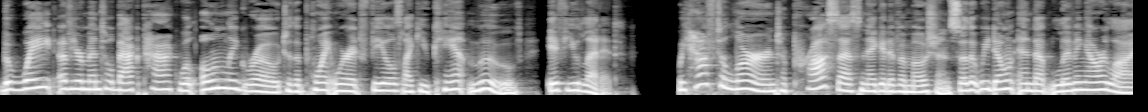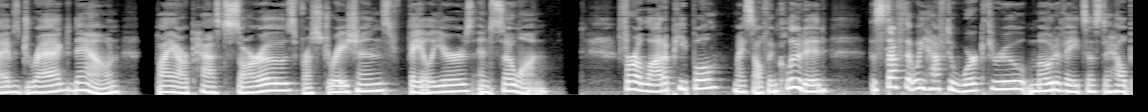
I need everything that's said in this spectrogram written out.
The weight of your mental backpack will only grow to the point where it feels like you can't move if you let it. We have to learn to process negative emotions so that we don't end up living our lives dragged down by our past sorrows, frustrations, failures, and so on. For a lot of people, myself included, the stuff that we have to work through motivates us to help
